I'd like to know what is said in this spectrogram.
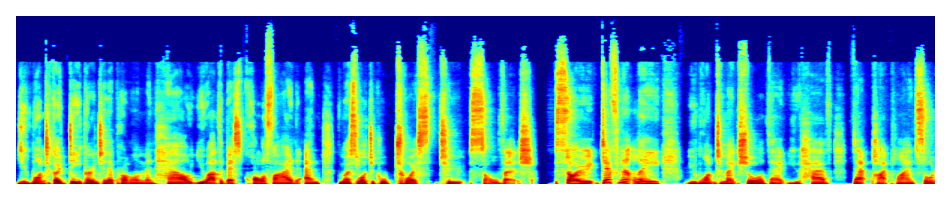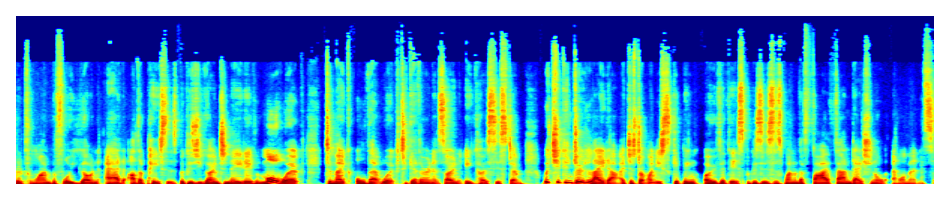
You want to go deeper into their problem and how you are the best qualified and the most logical choice to solve it. So, definitely, you want to make sure that you have that pipeline sorted for one before you go and add other pieces because you're going to need even more work to make all that work together in its own ecosystem, which you can do later. I just don't want you skipping over this because this is one of the five foundational elements.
